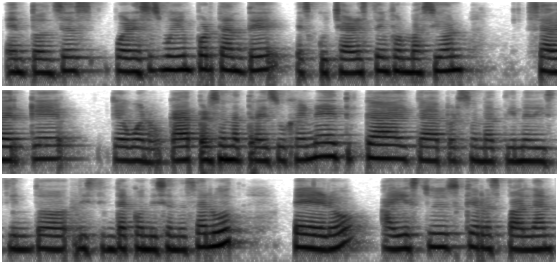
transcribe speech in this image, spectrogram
Entonces, por eso es muy importante escuchar esta información, saber que, bueno, cada persona trae su genética y cada persona tiene distinto, distinta condición de salud, pero hay estudios que respaldan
